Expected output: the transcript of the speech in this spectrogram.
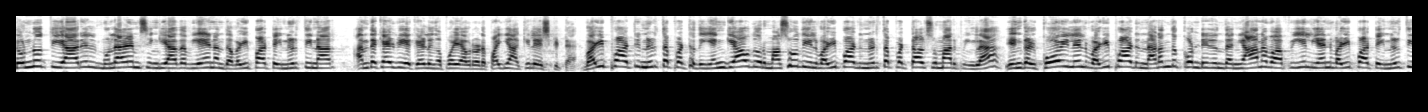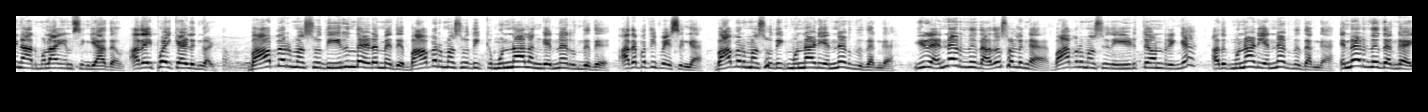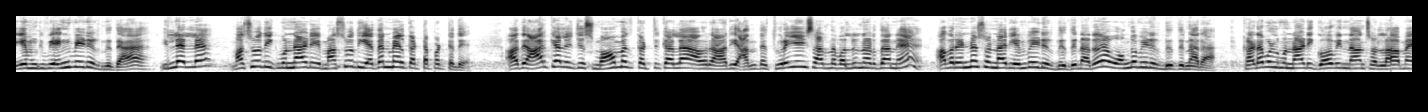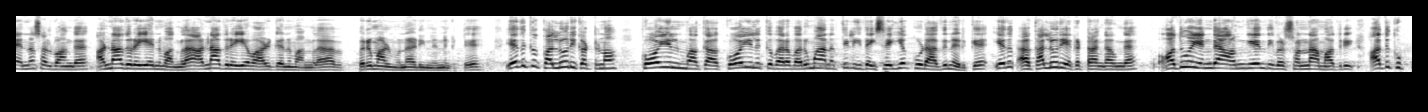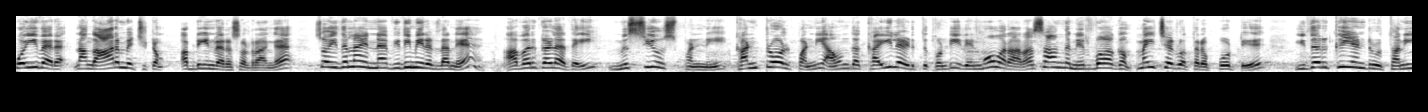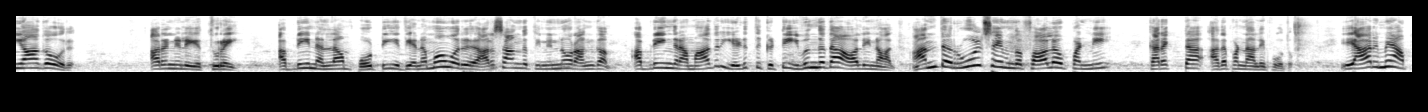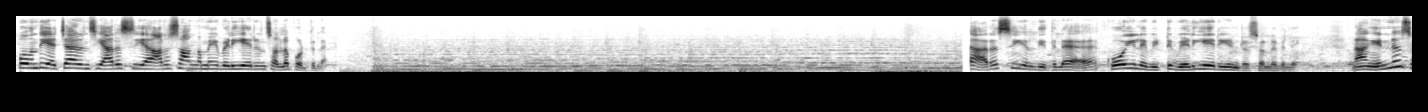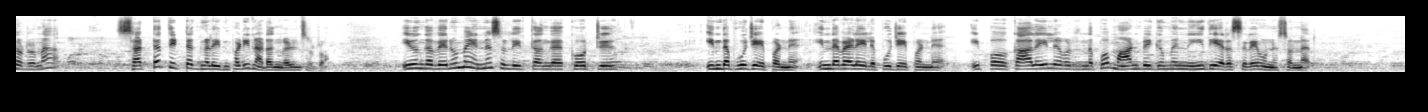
தொண்ணூத்தி ஆறில் முலாயம் சிங் யாதவ் ஏன் அந்த வழிபாட்டை நிறுத்தினார்? அந்த கேள்வியை கேளுங்க போய் அவரோட பையன் அகிலேஷ் கிட்ட வழிபாட்டு நிறுத்தப்பட்டது எங்கேயாவது ஒரு மசூதியில் வழிபாடு நிறுத்தப்பட்டால் சும்மா இருப்பீங்களா? எங்கள் கோயிலில் வழிபாடு நடந்து கொண்டிருந்த ஞானவாப்பியில் ஏன் வழிபாட்டை நிறுத்தினார் முலாயம் சிங் யாதவ்? அதை போய் கேளுங்கள். பாபர் மசூதி இருந்த இடம் எது? பாபர் மசூதிக்கு முன்னால் அங்க என்ன இருந்தது? அதை பத்தி பேசுங்க. பாபர் மசூதிக்கு முன்னாடி என்ன இருந்தது அங்க? இது என்ன இருந்தது? அதை சொல்லுங்க. பாபர் மசூதி இடுத்தோன்றீங்க. அதுக்கு முன்னாடி என்ன இருந்தது அங்க? என்ன இருந்தது அங்க? எங்க வீடு இருந்ததா? இல்ல இல்ல. மசூதிக்கு முன்னாடி மசூதி எதன் மேல் கட்டப்பட்டது? அது ஆர்கியாலஜிஸ்ட் முகமது கத்திரிக்கால அவர் அறி அந்த துறையை சார்ந்த வல்லுநர் தானே? அவர் என்ன சொன்னார்? என் வீடு இருந்ததுனாரா? உங்கள் வீடு இருந்ததுனாரா? கடவுள் முன்னாடி கோவிந்தான்னு சொல்லாமல் என்ன சொல்லுவாங்க அண்ணாதுரையேன்னுவாங்களா? அண்ணாதுரையே வாழ்கன்னுவாங்களா? பெருமாள் முன்னாடி நின்றுக்கிட்டு எதுக்கு கல்லூரி கட்டணும்? கோயில் கோயிலுக்கு வர வருமானத்தில் இதை செய்யக்கூடாதுன்னு இருக்குது எது கல்லூரியை கட்டுறாங்க அவங்க? அதுவும் எங்கே? அங்கேருந்து இவர் சொன்ன மாதிரி அதுக்கு போய் வேற நாங்கள் ஆரம்பிச்சிட்டோம் அப்படின்னு வேற சொல்கிறாங்க ஸோ இதெல்லாம் என்ன? விதிமீறல் தானே? அவர்கள் அதை மிஸ்யூஸ் பண்ணி கண்ட்ரோல் பண்ணி அவங்க கையில் எடுத்துக்கொண்டு இது என்னமோ ஒரு அரசாங்க நிர்வாகம் அமைச்சர் ஒருத்தரை போட்டு இதற்கு என்று தனியாக ஒரு அறநிலையத்துறை அப்படின்னு எல்லாம் போட்டு இது என்னமோ ஒரு அரசாங்கத்தின் இன்னொரு அங்கம் அப்படிங்கிற மாதிரி எடுத்துக்கிட்டு இவங்க தான் ஆல் இன் ஆல் அந்த ரூல்ஸை இவங்க ஃபாலோ பண்ணி கரெக்டாக அதை பண்ணாலே போதும். யாருமே அப்போ வந்து ஹெச்ஆர்என்சி அரசு அரசாங்கமே வெளியேறுன்னு சொல்ல போகிறதில்ல அரசியல் இதில் கோயிலை விட்டு வெளியேறி என்று சொல்லவில்லை. நாங்கள் என்ன சொல்கிறோன்னா சட்டத்திட்டங்களின்படி நடங்கள்னு சொல்கிறோம் இவங்க வெறுமை என்ன சொல்லியிருக்காங்க? கோர்ட்டு இந்த பூஜையை பண்ணு இந்த வேளையில் பூஜை பண்ணு. இப்போது காலையில் இருந்தப்போ மாண்புமிகு நீதியரசரே ஒன்று சொன்னார்.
